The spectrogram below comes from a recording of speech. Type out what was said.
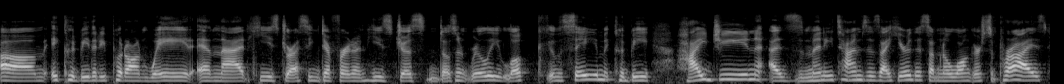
Um, it could be that he put on weight and that he's dressing different and he's just doesn't really look the same. It could be hygiene. As many times as I hear this, I'm no longer surprised.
